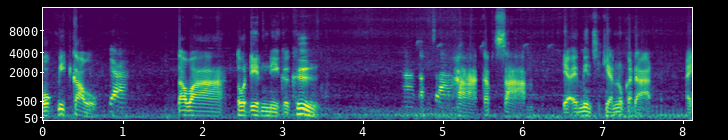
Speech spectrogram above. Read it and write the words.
หกมีเก้าจ้า แต่ว่าตัวเด่นนี่ก็คือหากับสามหากับสามเดี๋ยวไอ้มินสิเขียนลงกระดาษ ให้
